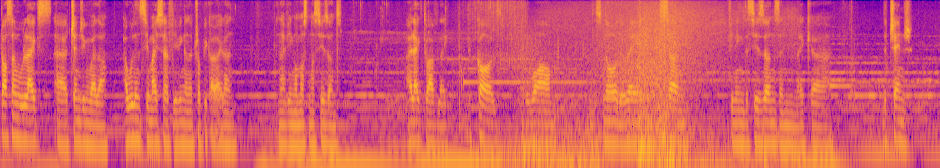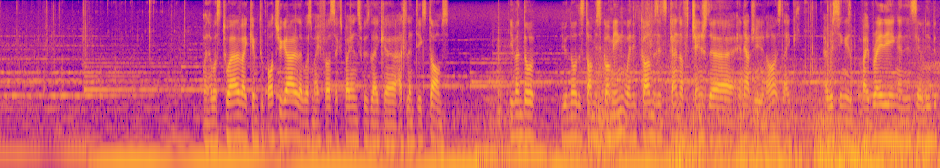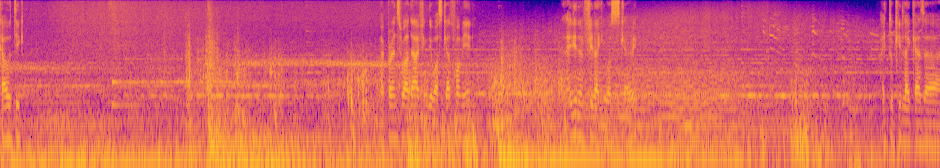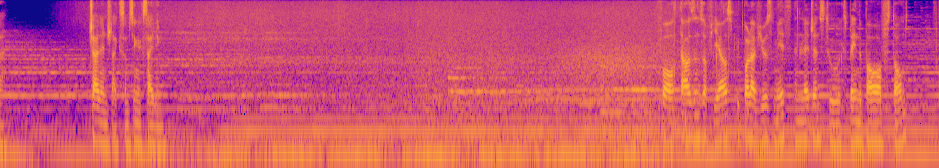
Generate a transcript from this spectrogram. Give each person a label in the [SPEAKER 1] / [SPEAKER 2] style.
[SPEAKER 1] Person who likes uh, changing weather. I wouldn't see myself living on a tropical island and having almost no seasons. I like to have like the cold, the warm, the snow, the rain, the sun, feeling the seasons and like uh, the change. When I was 12, I came to Portugal. That was my first experience with like uh, Atlantic storms. Even though you know the storm is coming, when it comes, it's kind of changed the energy, you know? It's like everything is vibrating and it's a little bit chaotic. My parents were there, I think they were scared for me. And I didn't feel like it was scary. I took it like as a challenge, like something exciting. Thousands of years, people have used myths and legends to explain the power of storms.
